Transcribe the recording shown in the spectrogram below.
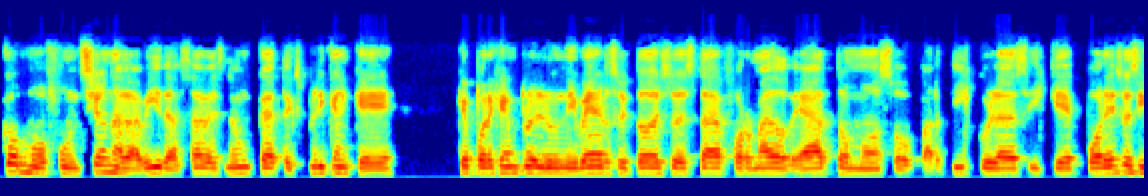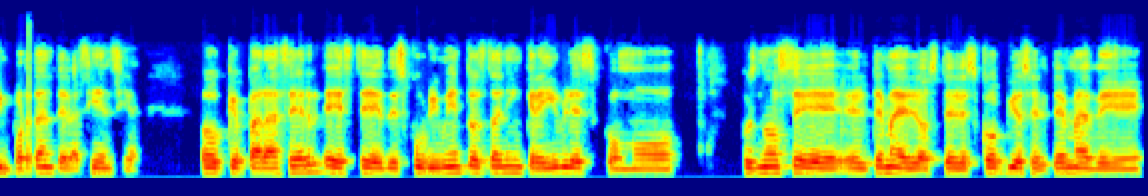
cómo funciona la vida, ¿sabes? Nunca te explican que, que, por ejemplo, el universo y todo eso está formado de átomos o partículas y que por eso es importante la ciencia. O que para hacer este, descubrimientos tan increíbles como, pues no sé, el tema de los telescopios, el tema de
